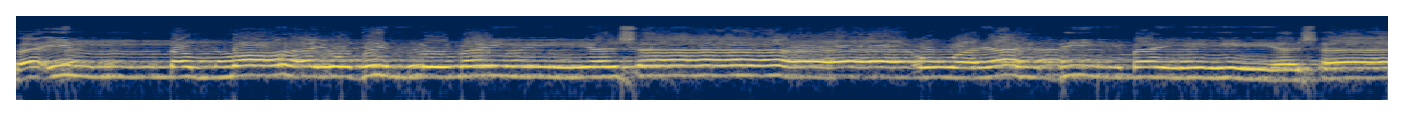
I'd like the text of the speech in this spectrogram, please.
فإن الله يضل من يشاء ويهدي من يشاء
